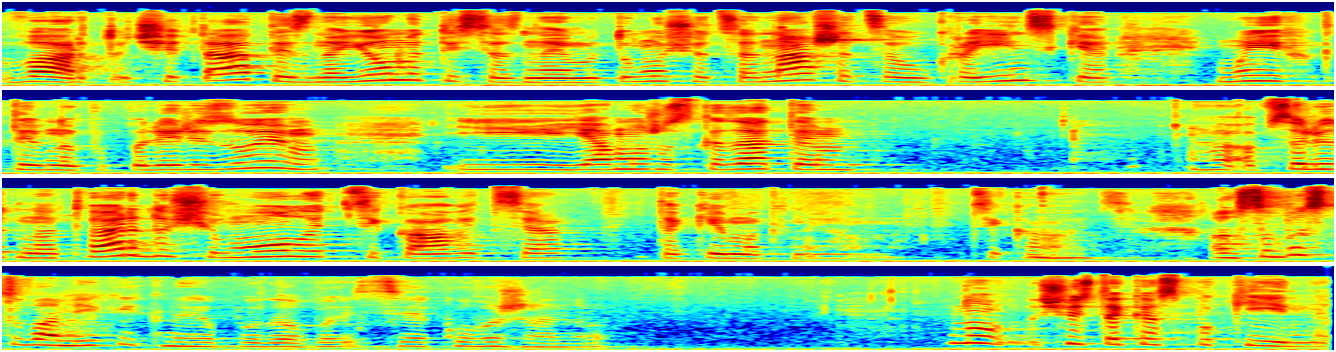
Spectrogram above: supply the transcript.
варто читати, знайомитися з ними, тому що це наше, це українське. Ми їх активно популяризуємо. І я можу сказати е, абсолютно твердо, що молодь цікавиться такими книгами. Цікавиться. А особисто вам які книги подобаються? Якого жанру? Ну, щось таке спокійне,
